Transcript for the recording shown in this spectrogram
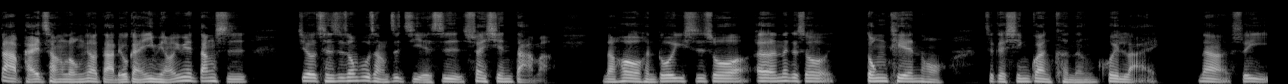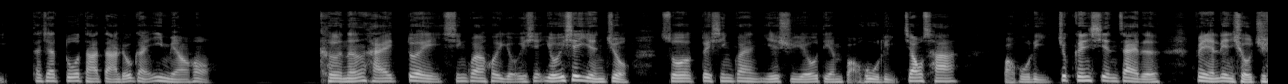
大排长龙要打流感疫苗，因为当时就陈时中部长自己也是率先打嘛，然后很多医师说，呃，那个时候冬天哦，这个新冠可能会来，那所以大家多打打流感疫苗吼。可能还对新冠会有一些有一些研究说，对新冠也许有点保护力，交叉保护力就跟现在的肺炎链球菌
